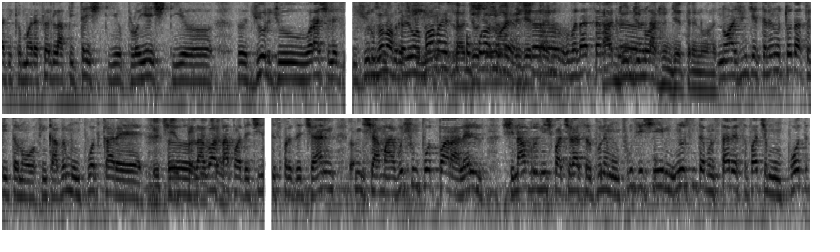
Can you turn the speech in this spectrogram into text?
adică mă refer la Pitești, Ploiești, uh, Giurgiu, orașele din jurul Zona Bucureștiului. periurbană este La Giurgiu populată nu de- ajunge Să trenul. Vă dați seama Ajunge, că nu dacă- ajunge trenul azi. nu ajunge trenul tot datorită nouă, fiindcă avem un pod care De uh, 15 l-a luat ani. apa de 15 ani da. și am mai avut și un pod paralel și n-am vrut nici pe acela să-l punem în funcție și nu suntem în stare să facem un pod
